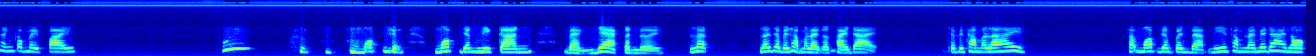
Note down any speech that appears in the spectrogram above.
ฉันก็ไม่ไปทุยม็อบยังม็อบยังมีการแบ่งแยกกันเลย แล้วแล้วจะไปทำอะไรกับใครได้ จะไปทำอะไร ถ้าม็อบยังเป็นแบบนี้ทำอะไรไม่ได้หรอก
